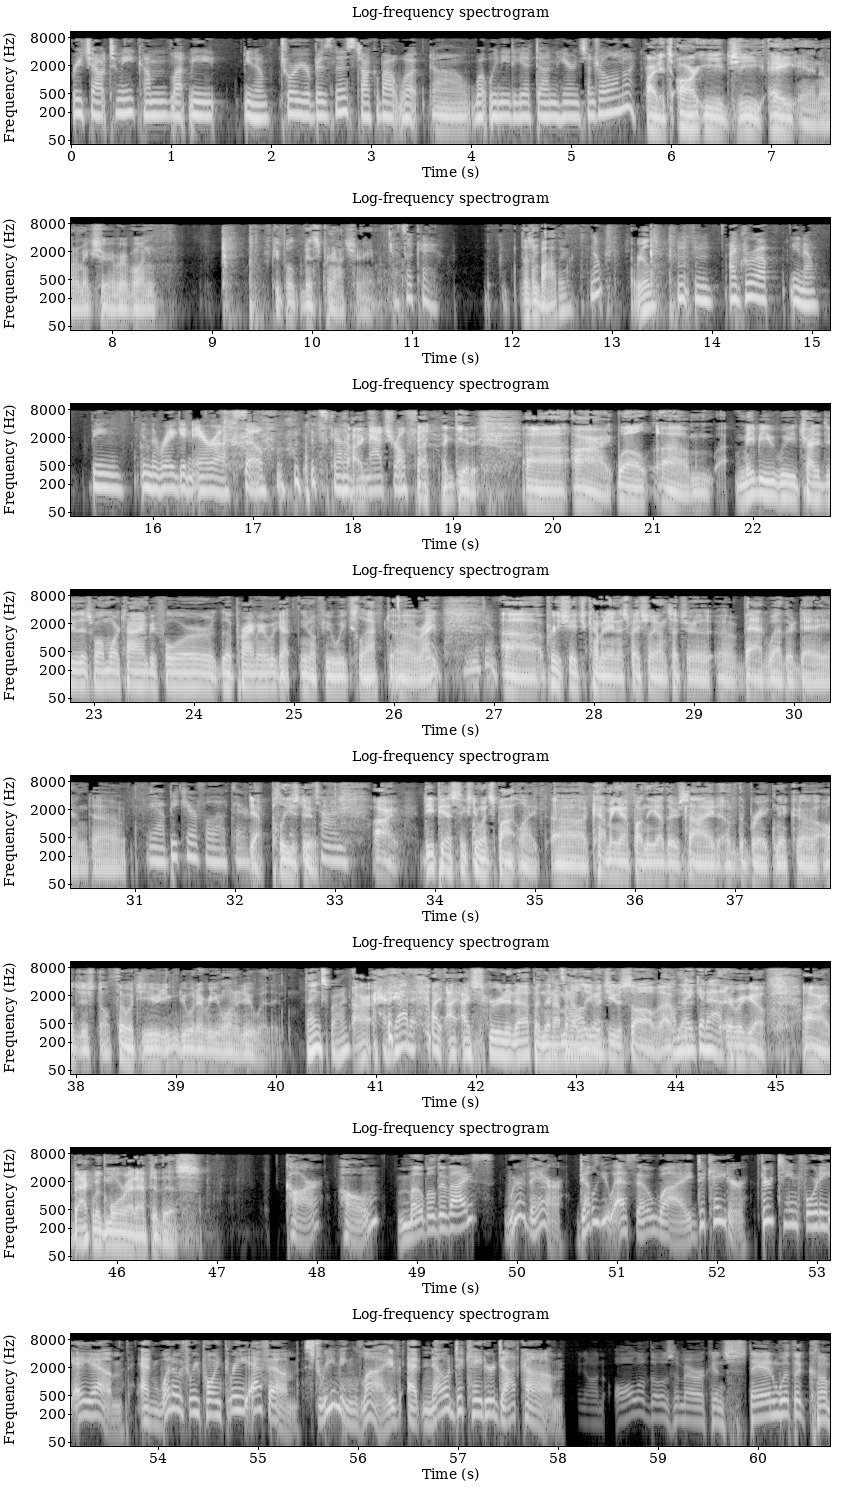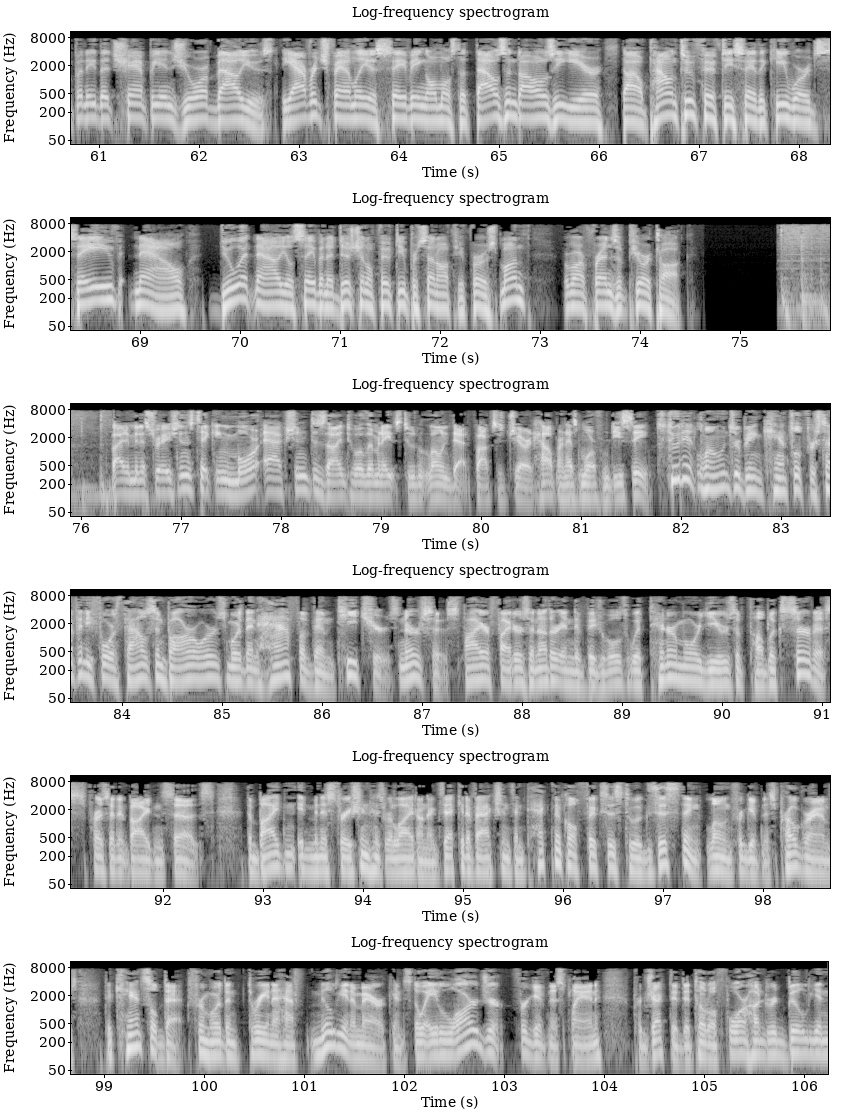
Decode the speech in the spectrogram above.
reach out to me. Come let me, you know, tour your business. Talk about what uh, what we need to get done here in Central Illinois. All right, it's R E G A N. I want to make sure everyone people mispronounce your name. That's okay. Doesn't bother you? Nope. Really? Mm-mm. I grew up, you know, being in the Reagan era, so it's kind of I- a natural fit. I get it. Uh, all right. Well, um, maybe we try to do this one more time before the primary. We got, you know, a few weeks left, uh, right? Do. Uh, appreciate you coming in, especially on such a, a bad weather day. And, uh, Yeah, be careful out there. yeah, please Take do. time. All right. DPS 61 Spotlight, uh, coming up on the other side of the break, Nick. Uh, I'll just, I'll throw it to you. You can do whatever you want to do with it. Thanks, Brian. All right. I got it. I, I, I screwed it up and then It's I'm going to all leave it to you to solve. I'll make it happen. There we go. All right. Back with more right after this. Car, home, mobile device, we're there. WSOY Decatur, 1340 AM and 103.3 FM, streaming live at nowdecatur.com. All of those Americans stand with a company that champions your values. The average family is saving almost a thousand dollars a year. Dial pound 250, say the keyword save now. Do it now. You'll save an additional 50% off your first month from our friends at Pure Talk. Biden administration is taking more action designed to eliminate student loan debt. Fox's Jared Halpern has more from D.C. Student loans are being canceled for 74,000 borrowers, more than half of them teachers, nurses, firefighters, and other individuals with 10 or more years of public service, President Biden says. The Biden administration has relied on executive actions and technical fixes to existing loan forgiveness programs to cancel debt for more than 3.5 million Americans, though a larger forgiveness plan projected to total $400 billion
